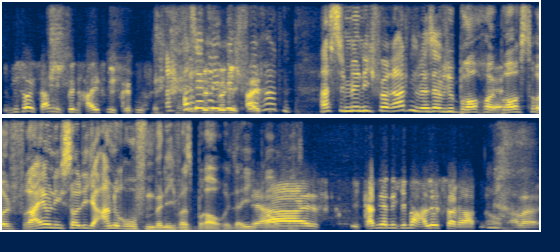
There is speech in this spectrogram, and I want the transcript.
wie soll ich sagen, ich bin heiß wie Frittenfett. Ich er bin mir nicht verraten? Hast du mir nicht verraten? Weshalb du brauch, Ja. brauchst heute frei und ich soll dich anrufen, wenn ich was brauche. Ich, Ja, was. es, ich kann ja nicht immer alles verraten auch, aber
